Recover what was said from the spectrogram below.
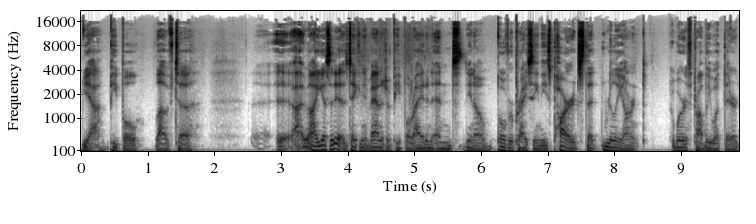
yeah, people love to. Uh, I, I guess it is taking advantage of people, right? And and you know, overpricing these parts that really aren't worth probably what they're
